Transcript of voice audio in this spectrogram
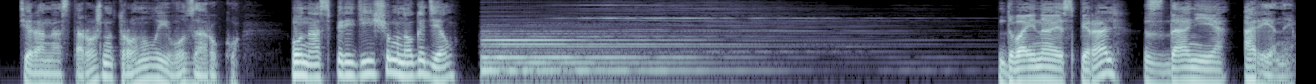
— Тирана осторожно тронула его за руку. «У нас впереди еще много дел». Двойная спираль здания арены.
